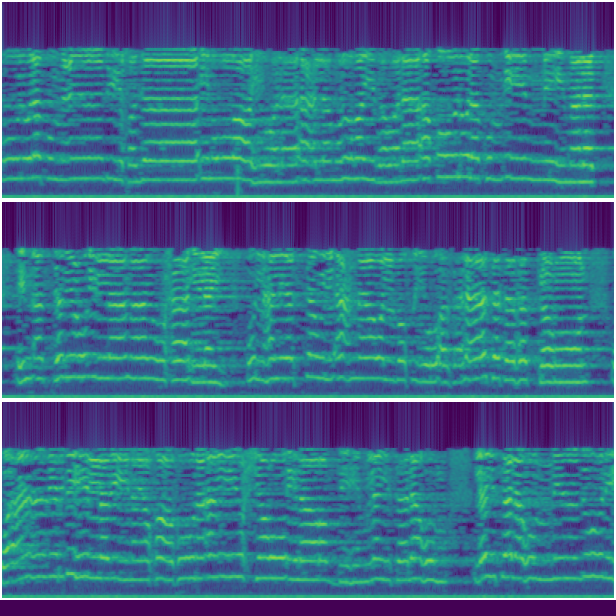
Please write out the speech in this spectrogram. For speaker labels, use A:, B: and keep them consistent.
A: أقول لكم عندي خزائن الله ولا أعلم الغيب ولا أقول لكم إني ملك إن أتبع إلا ما يوحى إلي قل هل يستوي الأعمى والبصير أفلا تتفكرون وأنذر به الذين يخافون أن يحشروا إلى ربهم ليس لهم ليس لهم من دونه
